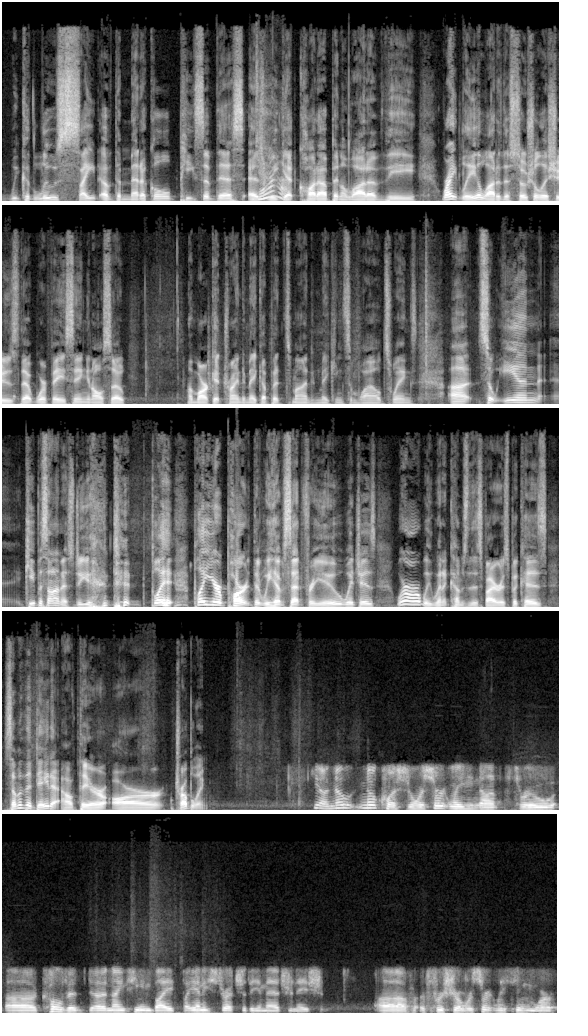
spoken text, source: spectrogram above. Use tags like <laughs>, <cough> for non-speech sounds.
we could lose sight of the medical piece of this as yeah. we get caught up in a lot of the, rightly, a lot of the social issues that we're facing and also a market trying to make up its mind and making some wild swings. Uh, so, Ian, keep us honest. Do you <laughs> play play your part that we have set for you, which is where are we when it comes to this virus? Because some of the data out there are troubling. Yeah, no, no question. We're certainly not through uh, COVID nineteen by by any stretch of the imagination. Uh, for sure, we're certainly seeing more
